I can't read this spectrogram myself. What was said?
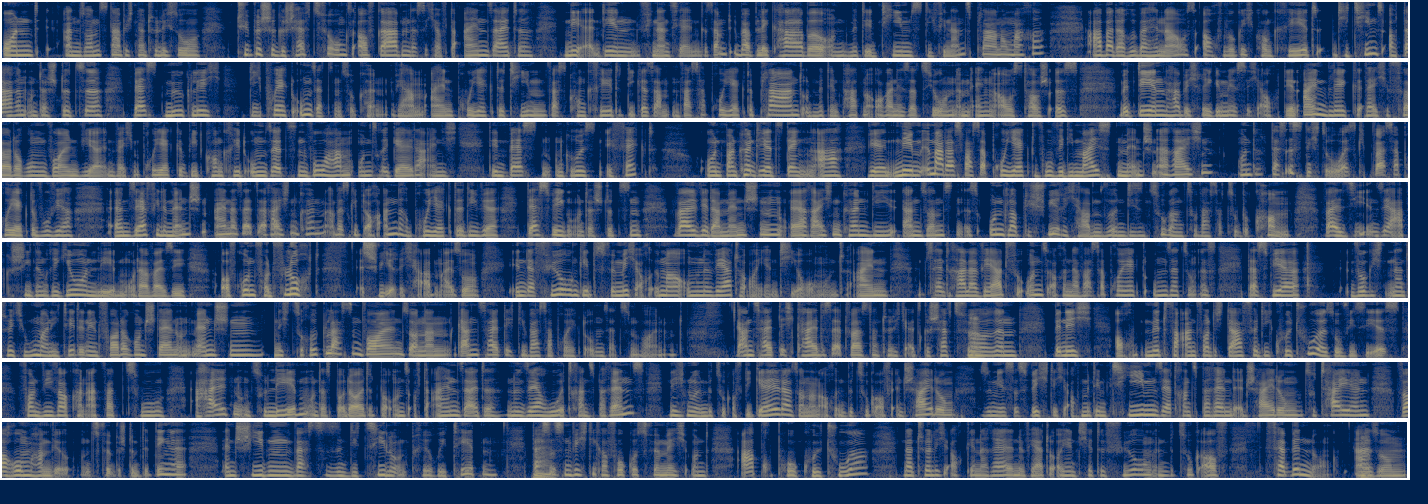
Und ansonsten habe ich natürlich so typische Geschäftsführungsaufgaben, dass ich auf der einen Seite ne, den finanziellen Gesamtüberblick habe und mit den Teams die Finanzplanung mache, aber darüber hinaus auch wirklich konkret die Teams auch darin unterstütze, bestmöglich die Projekte umsetzen zu können. Wir haben ein Projekteteam, was konkret die gesamten Wasserprojekte plant und mit den Partnerorganisationen im engen Austausch ist. Mit denen habe ich regelmäßig auch den Einblick, welche Förderung wollen wir in welchem Projektgebiet konkret umsetzen, wo haben unsere Gelder eigentlich den besten und größten Effekt. Und man könnte jetzt denken, ah, wir nehmen immer das Wasserprojekt, wo wir die meisten Menschen erreichen Und das ist nicht so. Es gibt Wasserprojekte, wo wir ähm, sehr viele Menschen einerseits erreichen können, aber es gibt auch andere Projekte, die wir deswegen unterstützen, weil wir da Menschen erreichen können, die ansonsten es unglaublich schwierig haben würden, diesen Zugang zu Wasser zu bekommen, weil sie in sehr abgeschiedenen Regionen leben oder weil sie aufgrund von Flucht es schwierig haben. Also in der Führung geht es für mich auch immer um eine Werteorientierung. Und ein zentraler Wert für uns auch in der Wasserprojektumsetzung ist, dass wir wirklich natürlich die Humanität in den Vordergrund stellen und Menschen nicht zurücklassen wollen, sondern ganzheitlich die Wasserprojekte umsetzen wollen. Und Ganzheitlichkeit ist etwas, natürlich als Geschäftsführerin ja. bin ich auch mitverantwortlich dafür, die Kultur, so wie sie ist, von Viva Con Aqua zu erhalten und zu leben. Und das bedeutet bei uns auf der einen Seite eine sehr hohe Transparenz, nicht nur in Bezug auf die Gelder, sondern auch in Bezug auf Entscheidungen. Also mir ist es wichtig, auch mit dem Team sehr transparent Entscheidungen zu teilen. Warum haben wir uns für bestimmte Dinge entschieden? Was sind die Ziele und Prioritäten? Das mhm. ist ein wichtiger Fokus für mich. Und apropos Kultur, natürlich auch generell eine werteorientierte Führung in Bezug auf Verbindung. Also ja.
